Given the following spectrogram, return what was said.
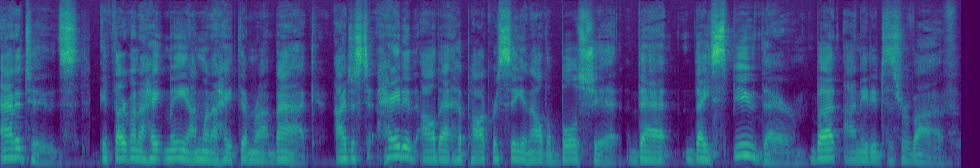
attitudes. If they're going to hate me, I'm going to hate them right back. I just hated all that hypocrisy and all the bullshit that they spewed there, but I needed to survive.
